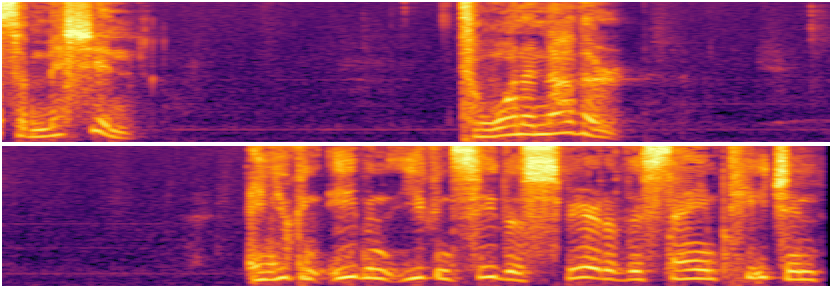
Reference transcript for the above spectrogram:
submission to one another. And you can even you can see the spirit of this same teaching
